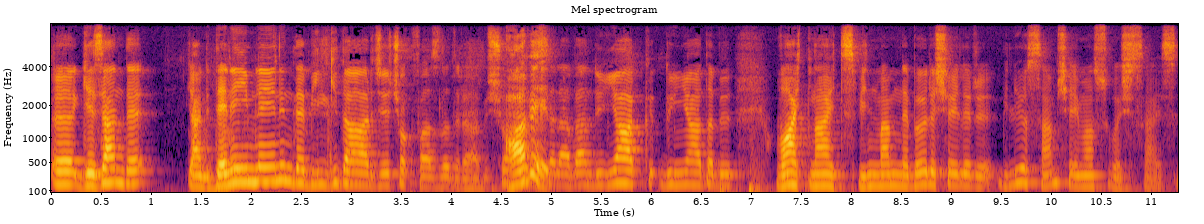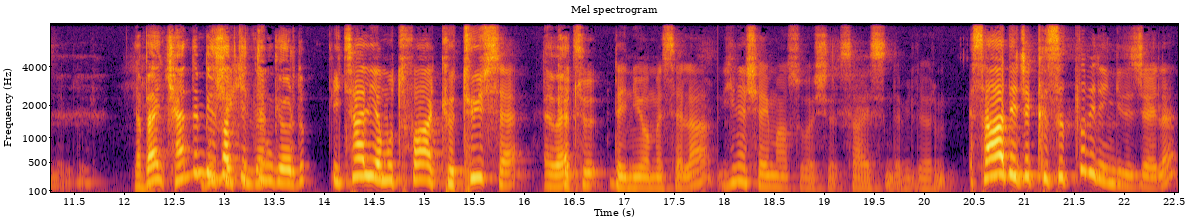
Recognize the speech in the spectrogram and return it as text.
e, gezen de yani deneyimleyenin de bilgi dağarcığı çok fazladır abi. Şu Abi- mesela ben dünya dünyada bir White Knights bilmem ne böyle şeyleri biliyorsam Şeyma Subaşı sayesinde biliyorum. Ya ben kendim bizzat gittim gördüm. İtalya mutfağı kötüyse Evet. kötü deniyor mesela. Yine Şeyma Subaşı sayesinde biliyorum. Sadece kısıtlı bir İngilizceyle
